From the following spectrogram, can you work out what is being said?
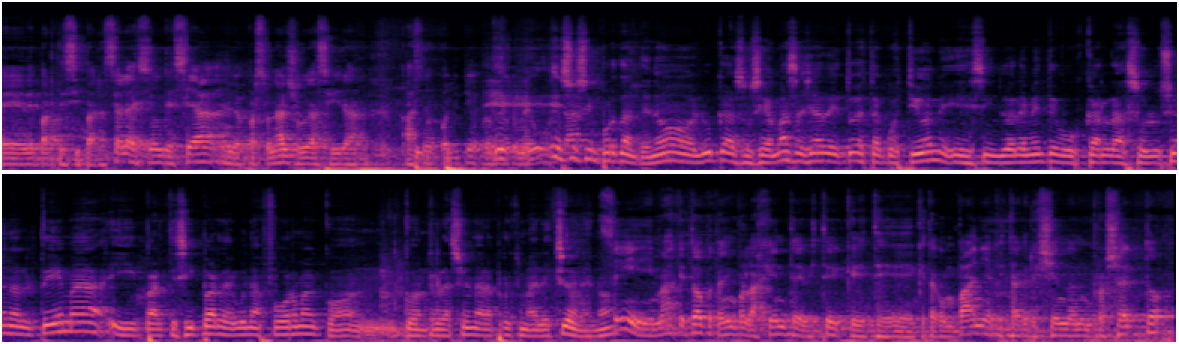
eh, de participar. Sea la decisión que sea, en lo personal yo voy a seguir haciendo política. Eh, eso es importante, ¿no, Lucas? O sea, más allá de toda esta cuestión, es indudablemente buscar la solución al tema y participar de alguna forma con, con relación a las próximas elecciones, ¿no? Sí, más que todo también por la gente, viste, que te, que te acompaña, que está creyendo en un proyecto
